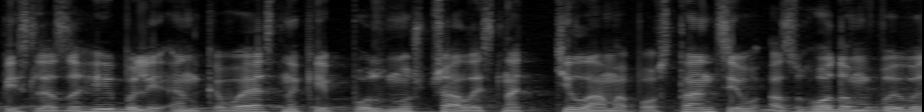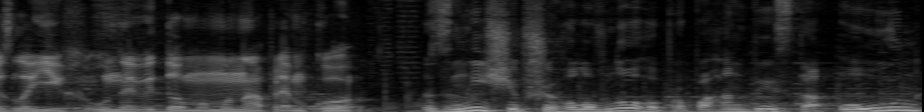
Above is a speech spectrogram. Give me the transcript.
Після загибелі НКВСники познущались над тілами повстанців, а згодом вивезли їх у невідомому напрямку. Знищивши головного пропагандиста ОУН,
